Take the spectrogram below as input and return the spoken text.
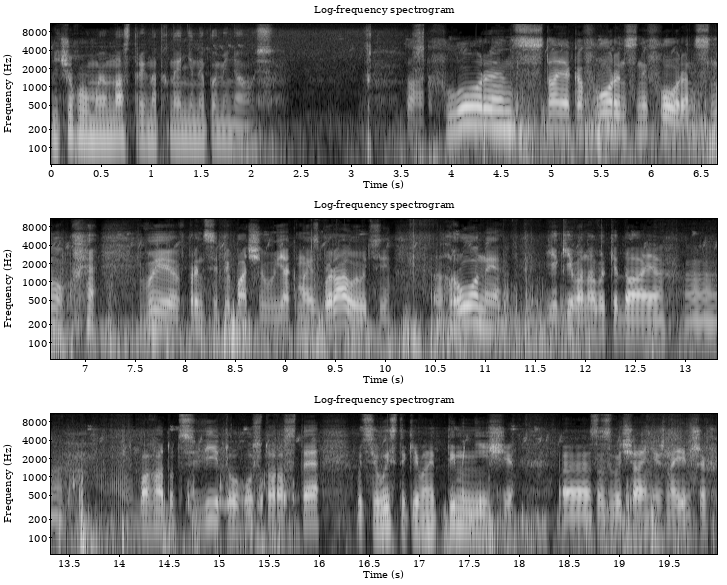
нічого в моєму настрої натхненні не помінялось. Так, Флоренс, та яка Флоренс, не Флоренс. Ну, ви, в принципі, бачили, як ми збирали оці е, грони, які вона викидає. Багато цвіту, густо росте. Оці листики вони темніші е, зазвичай, ніж на інших.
